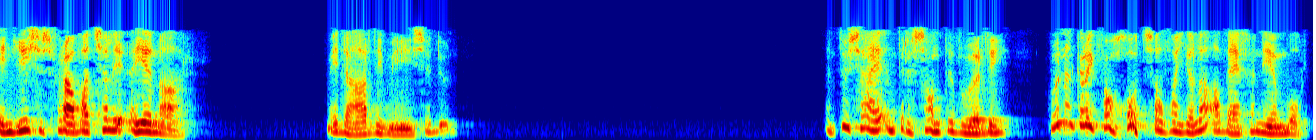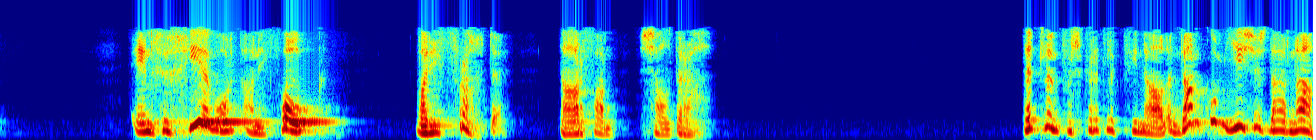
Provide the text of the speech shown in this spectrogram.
En Jesus vra wat sal die eienaar met daardie mense doen? En toe sê hy interessante woorde: Koninkryk van God sal van julle af weggeneem word en gegee word aan die volk wat die vrugte daarvan sal dra. Dit klink verskriklik finaal en dan kom Jesus daarna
